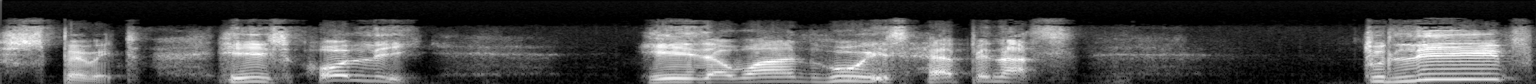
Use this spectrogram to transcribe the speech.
Spirit. He is holy. He is the one who is helping us to live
